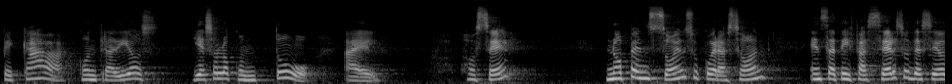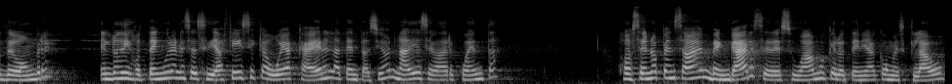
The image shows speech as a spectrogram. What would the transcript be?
pecaba contra Dios y eso lo contuvo a él. José no pensó en su corazón en satisfacer sus deseos de hombre. Él no dijo, tengo una necesidad física, voy a caer en la tentación, nadie se va a dar cuenta. José no pensaba en vengarse de su amo que lo tenía como esclavo.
